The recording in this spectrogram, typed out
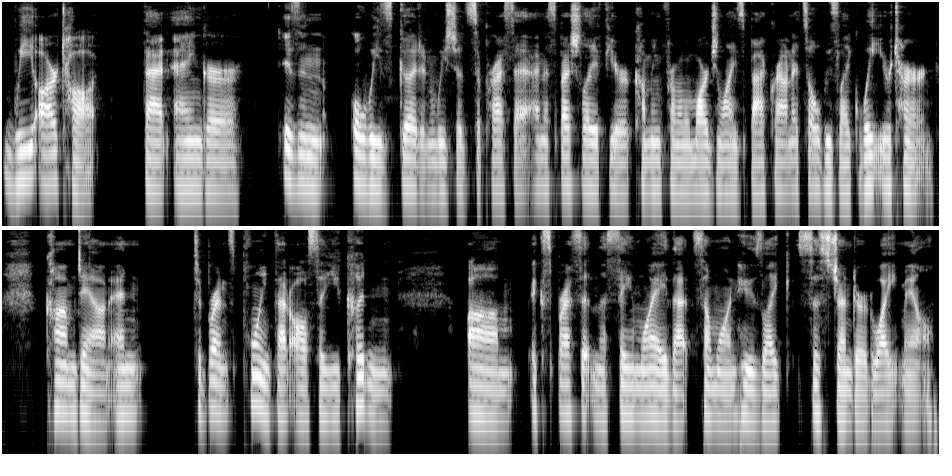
we are taught that anger isn't always good and we should suppress it. And especially if you're coming from a marginalized background, it's always like, wait your turn, calm down. And to Brent's point, that also you couldn't um, express it in the same way that someone who's like cisgendered white male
